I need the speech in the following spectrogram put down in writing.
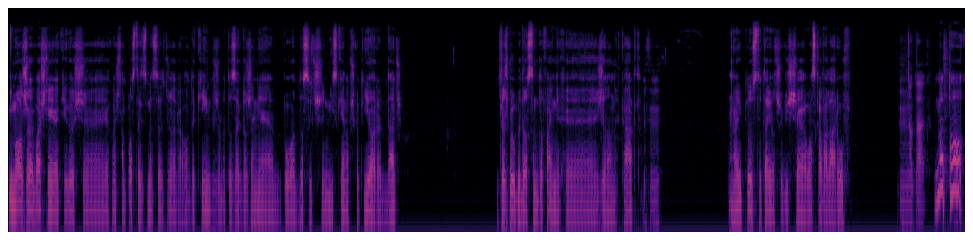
I może właśnie jakiegoś, e, jakąś tam postać z Messenger of the King, żeby to zagrożenie było dosyć niskie, na przykład Jored dać. Też byłby dostęp do fajnych e, zielonych kart. Mhm. No i plus tutaj oczywiście łaska walarów. No tak. No to,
